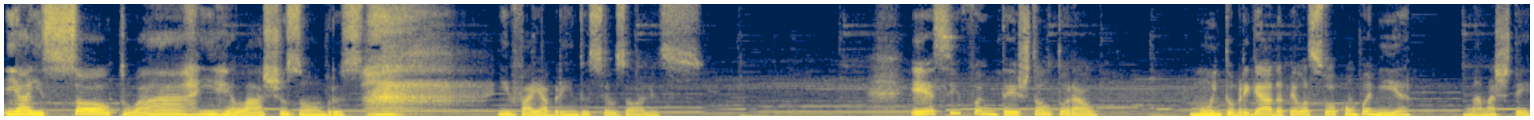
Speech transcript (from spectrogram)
E aí solta o ar e relaxa os ombros. E vai abrindo seus olhos. Esse foi um texto autoral. Muito obrigada pela sua companhia. Namastê.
